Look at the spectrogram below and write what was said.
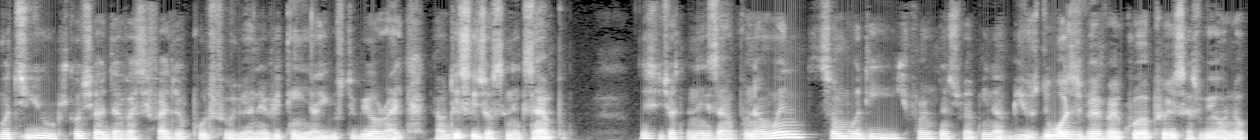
But you, because you have diversified your portfolio and everything, yeah, you to be alright. Now this is just an example. This is just an example. Now when somebody, for instance, you have been abused, the world is very, very cruel place as we all know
